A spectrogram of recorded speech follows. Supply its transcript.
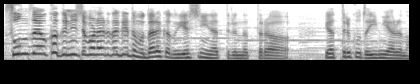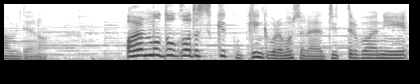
存在を確認してもらえるだけでも誰かの癒しになってるんだったらやってること意味あるなみたいな。あれの動画私結構元気もらいましたね。って言ってる場合に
